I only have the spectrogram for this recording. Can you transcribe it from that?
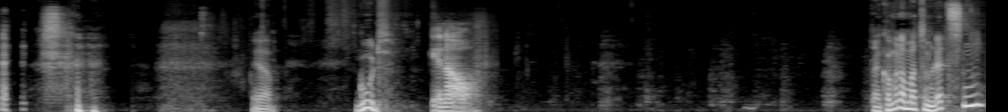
ja. Gut. Genau. Dann kommen wir noch mal zum letzten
